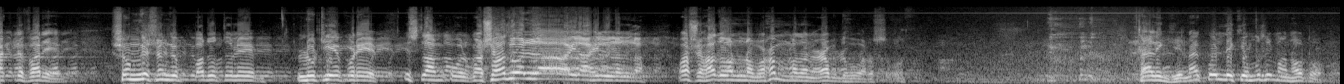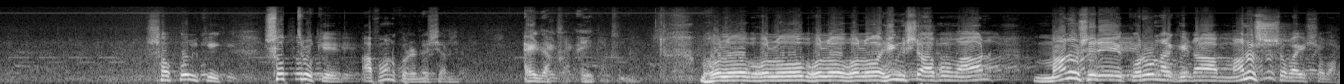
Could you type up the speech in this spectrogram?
রাখতে পারে সঙ্গে সঙ্গে পদতলে লুটিয়ে পড়ে ইসলাম কবুল করে, আশহাদু আল্লাহ ইলাহা ইল্লাল্লাহ ওয়া আশহাদু আন্না মুহাম্মাদান আবদুহু ওয়া রাসূলুহু। তাহলে ঘৃণা করলে কে মুসলমান হতো? সকলকে, শত্রুকে আপন করে নেছেন এই দেখো এই দেখো। ভলো ভলো ভলো ভলো, হিংসা, অপমান, মানুষের করোনা ঘৃণা, মানুষ সবাই সমান।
